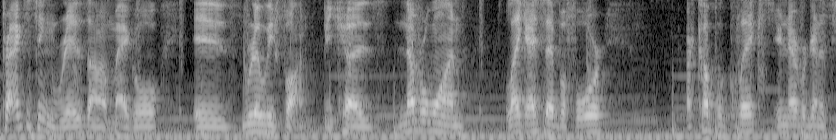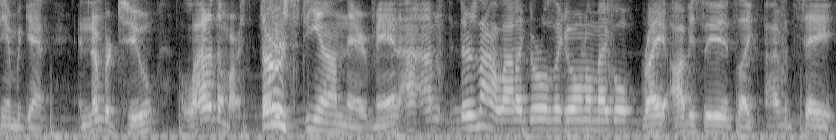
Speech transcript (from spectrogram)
practicing Rizz on Omegle is really fun because number one, like I said before, a couple clicks, you're never gonna see them again. And number two, a lot of them are thirsty on there, man. I, am there's not a lot of girls that go on Omegle, right? Obviously, it's like I would say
